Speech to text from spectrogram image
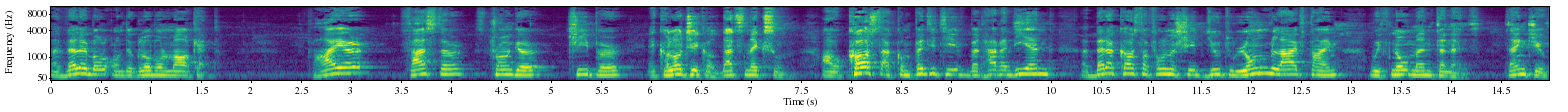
available on the global market. Higher, faster, stronger, cheaper, ecological. That's Nexoon. Our costs are competitive, but have at the end a better cost of ownership due to long lifetime with no maintenance. Thank you.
